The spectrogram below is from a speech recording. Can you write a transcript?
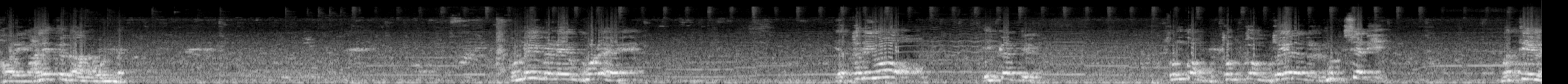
அவரை அழைத்ததான உண்மை உன்னையும் என்னையும் கூட எத்தனையோ இக்கட்டு துன்பம் துக்கம் துயரங்கள் முச்சடி. மத்தியில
